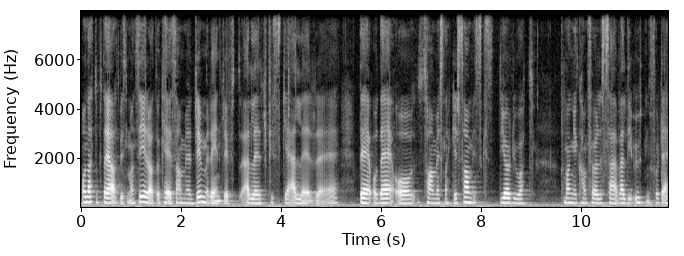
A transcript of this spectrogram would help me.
og nettopp det at hvis man sier at ok, samer driver med reindrift eller fiske eller eh, det og det, og samer snakker samisk, det gjør det jo at mange kan føle seg veldig utenfor det.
